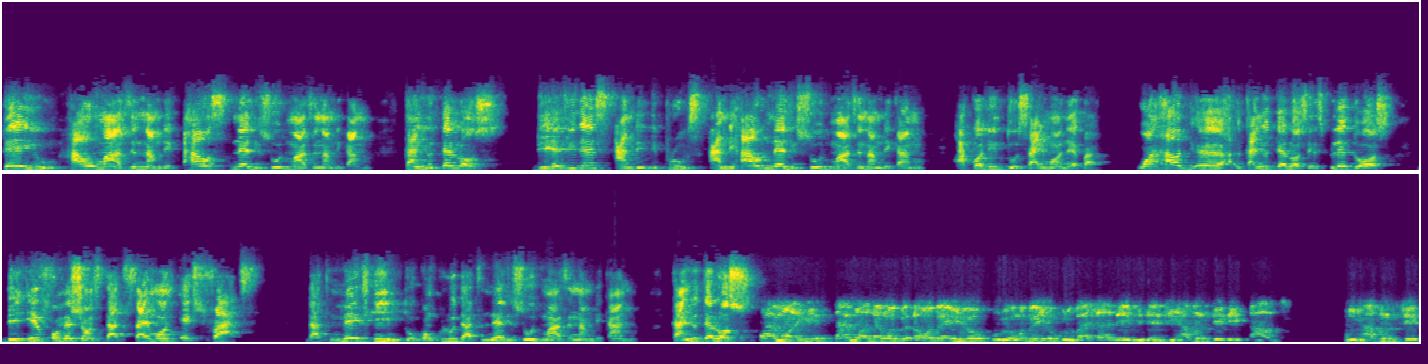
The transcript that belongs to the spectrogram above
tell you? How Mazi Nnamdi, how Nelly sold Mazi Nnamdi Kanu? Can you tell us the evidence and the, the proofs and how Nelly sold Mazi Nnamdi Kanu according to Simon Ekpa? What, how uh, can you tell us, explain to us the informations that Simon extracts that made him to conclude that Nelly sold Mazi Nnamdi Kanu? Can you tell us? Simon he Simon enwebe enwebeghị ihe o kwuru enwebeghị ihe o kwuru gbasara the evidence he haven't said it out he haven't said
